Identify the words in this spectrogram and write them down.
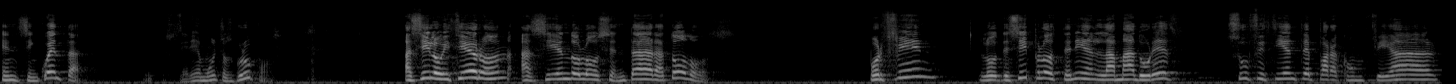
en 50. Serían muchos grupos. Así lo hicieron, haciéndolos sentar a todos. Por fin, los discípulos tenían la madurez suficiente para confiar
